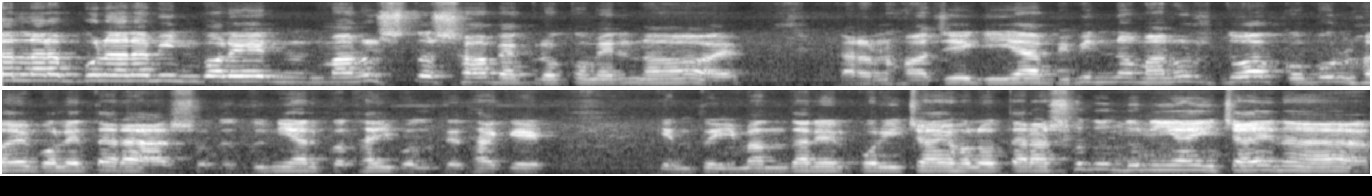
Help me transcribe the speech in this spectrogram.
আল্লাহ রব্বুল আলমিন বলেন, মানুষ তো সব একরকমের নয়। কারণ হজে গিয়া বিভিন্ন মানুষ দোয়া কবুল হয় বলে তারা শুধু দুনিয়ার কথাই বলতে থাকে। কিন্তু ইমানদারের পরিচয় হলো, তারা শুধু দুনিয়াই চায় না।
